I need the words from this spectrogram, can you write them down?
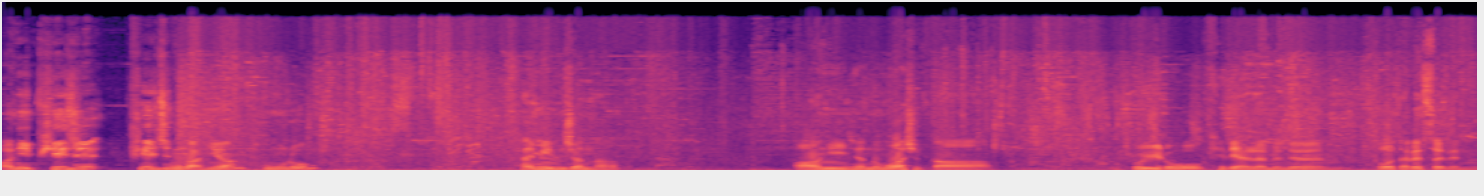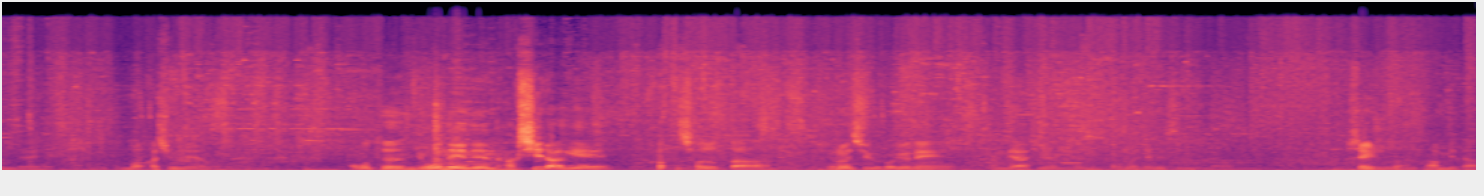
아니 피해지 피해지는 거 아니야? 궁으로? 타이밍이 늦었나? 아니 진짜 너무 아쉽다. 조이로 캐리 하려면은 더 잘했어야 됐는데 뭐 아쉽네요. 아무튼 요네는 확실하게 커트 쳐줬다. 이런 식으로 요네 상대하시면은 정말 재밌습니다. 시청해주셔서 감사합니다.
